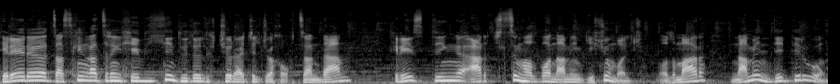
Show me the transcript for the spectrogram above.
Тэрээр засгийн газрын хэвлэлийн төлөөлөгчөөр ажиллаж байх хугацаанд Христийн ардчилсан холбоо намын гишүүн болж улмаар намын дэд тэргүүн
